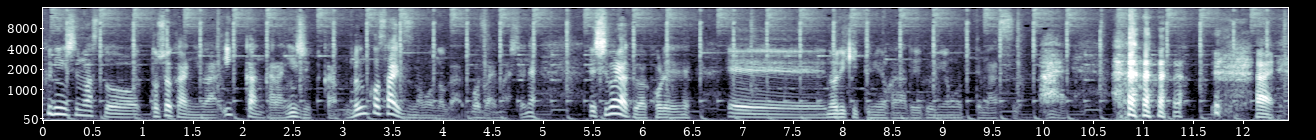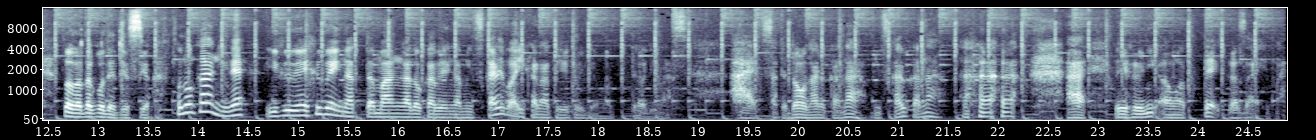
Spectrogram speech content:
確認しますと、図書館には1巻から20巻、文庫サイズのものがございましてね、しばらくはこれでね、えー乗り切ってみようかなというふうに思ってます。はい。はい。そんなとこでですよ。その間にね、行方不明になった漫画ドカベンが見つかればいいかなというふうに思っております。はい。さてどうなるかな？見つかるかな？はい。というふうに思ってございます。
